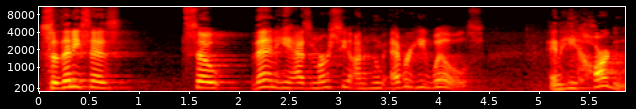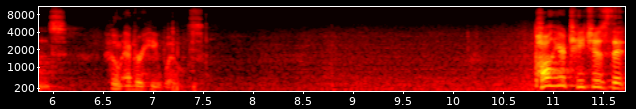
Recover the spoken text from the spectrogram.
So then he says, So then he has mercy on whomever he wills, and he hardens whomever he wills. Paul here teaches that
